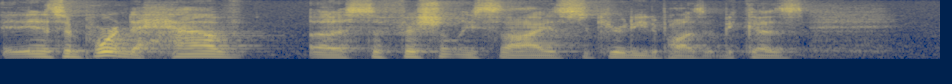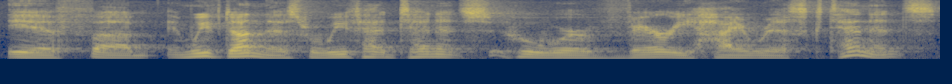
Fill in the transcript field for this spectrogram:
it's important to have a sufficiently sized security deposit because if um, and we've done this where we've had tenants who were very high risk tenants,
